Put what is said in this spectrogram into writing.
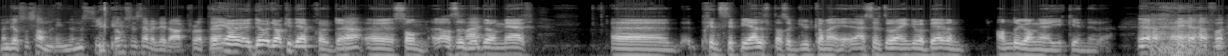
Men det å sammenligne det med sykdom syns jeg er veldig rart. For at det, Ja, det, det var ikke det jeg prøvde Ja. eh, sånn. Altså, det, det var mer eh, prinsipielt. Altså, Gud kan være Jeg syns det var egentlig var bedre enn andre ganger jeg gikk inn i det. ja, Eh, ja, for,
